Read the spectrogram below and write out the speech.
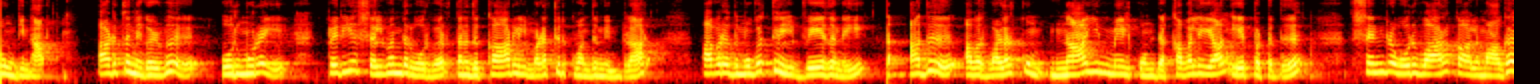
தூங்கினார். அடுத்த நிகழ்வு ஒரு முறை பெரிய செல்வந்தர் ஒருவர் தனது காரில் மடத்திற்கு வந்து நின்றார். அவரது முகத்தில் வேதனை அது அவர் வளர்க்கும் நாயின் மேல் கொண்ட கவலையால் ஏற்பட்டது. சென்ற ஒரு வார காலமாக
